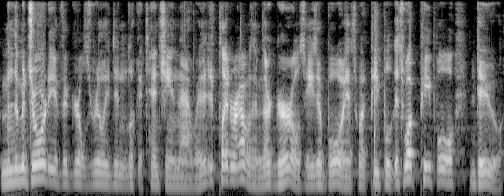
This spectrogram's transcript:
I mean, the majority of the girls really didn't look at Tenchi in that way. They just played around with him. They're girls. He's a boy. It's what people. It's what people do.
